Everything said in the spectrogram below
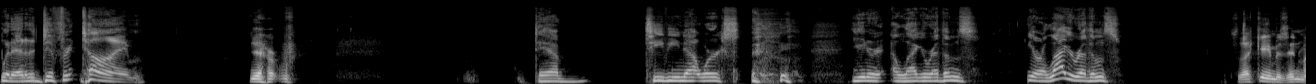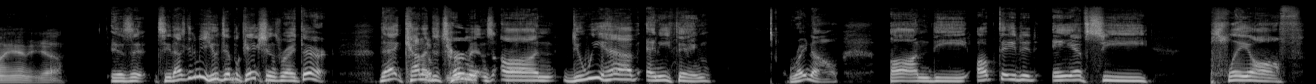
but at a different time. Yeah, Damn TV networks, your algorithms. Your algorithms. so that game is in Miami. Yeah, Is it? See, that's going to be huge mm-hmm. implications right there. That kind of determines on do we have anything right now on the updated AFC playoff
